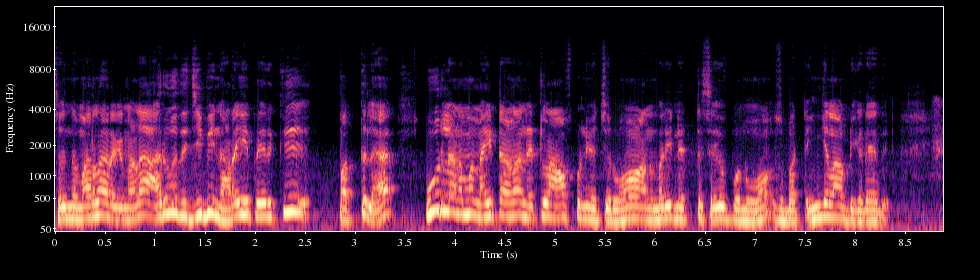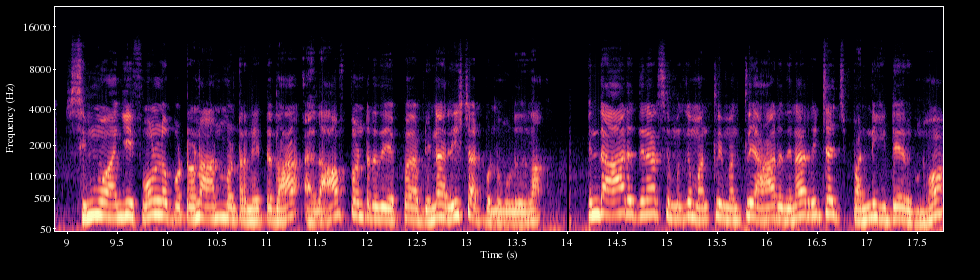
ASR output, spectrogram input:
ஸோ இந்த மாதிரிலாம் இருக்கிறனால அறுபது ஜிபி நிறைய பேருக்கு பத்தில் ஊரில் நம்ம நைட் ஆனால் நெட்லாம் ஆஃப் பண்ணி வச்சுருவோம். அந்த மாதிரி நெட்டு சேவ் பண்ணுவோம். ஸோ பட் இங்கெல்லாம் அப்படி கிடையாது. சிம் வாங்கி ஃபோனில் போட்டோன்னா ஆன் பண்ணுற நெட்டு தான். அது ஆஃப் பண்ணுறது எப்போ அப்படின்னா ரீஸ்டார்ட் பண்ணும்பொழுது தான் இந்த ஆறு தினார் சிம்முக்கு மந்த்லி மந்த்லி ஆறு தினார் ரீசார்ஜ் பண்ணிக்கிட்டே இருக்கணும்.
